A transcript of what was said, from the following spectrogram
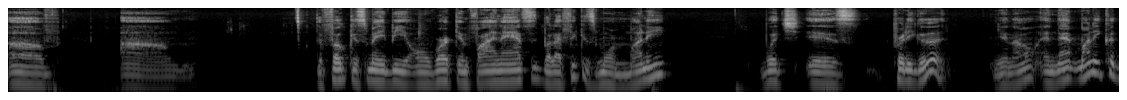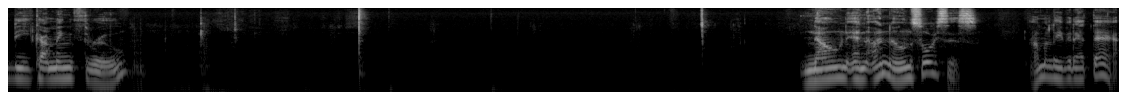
of um, the focus may be on work and finances, but I think it's more money, which is pretty good, you know, and that money could be coming through. Known and unknown sources. I'm going to leave it at that.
